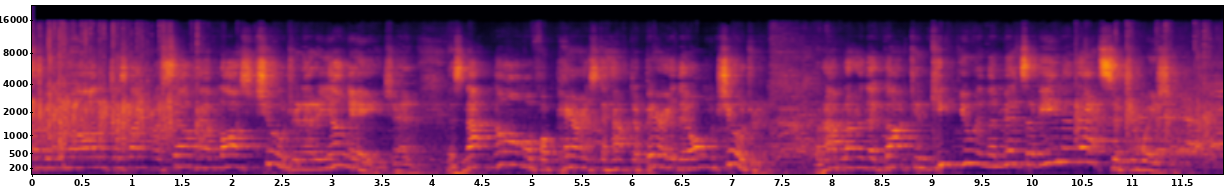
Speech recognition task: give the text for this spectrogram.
Some of you all, just like myself, have lost children at a young age. And it's not normal for parents to have to bury their own children. But I've learned that God can keep you in the midst of even that situation.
